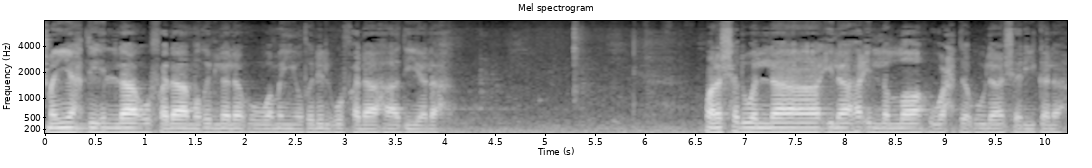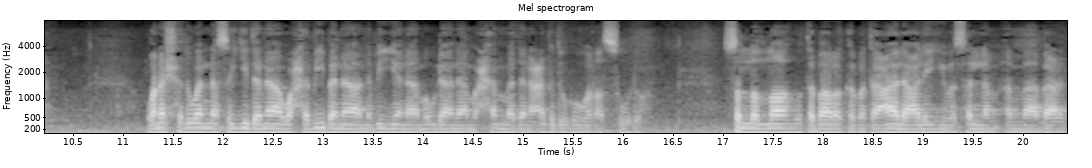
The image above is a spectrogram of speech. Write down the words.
من يهده الله فلا مضل له ومن يضلله فلا هادي له. ونشهد أن لا إله إلا الله وحده لا شريك له. ونشهد أن سيدنا وحبيبنا نبينا مولانا محمدا عبده ورسوله. صلى الله تبارك وتعالى عليه وسلم. أما بعد،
